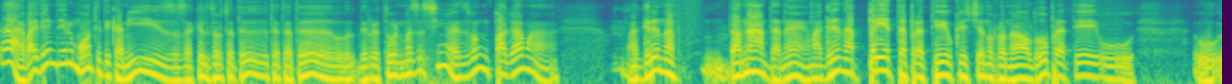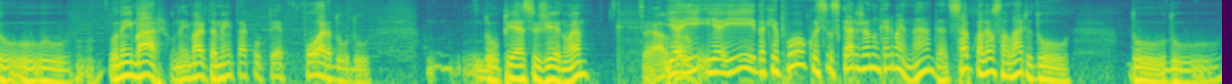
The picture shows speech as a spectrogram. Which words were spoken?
ah, vai vender um monte de camisas, aquele de retorno, mas assim, ó, eles vão pagar uma, uma grana danada, né? Uma grana preta para ter o Cristiano Ronaldo ou para ter o, o, o, o, Neymar. O Neymar também está com o pé fora do, do, do PSG, não é? Certo. E aí, e aí, daqui a pouco, esses caras já não querem mais nada. Sabe qual é o salário do. do, do...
